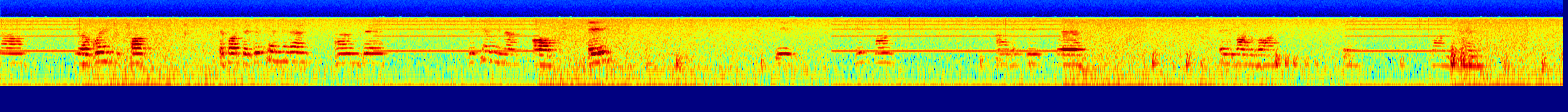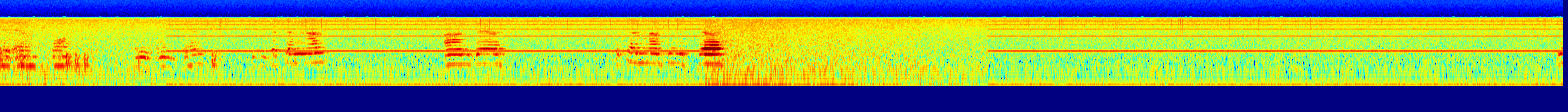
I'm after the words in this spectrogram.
now we are going to talk about the determinant and the determinant of A. Is this one and it is uh, A11 A1N AM1 AMN this is determinant and uh, determinant uh,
